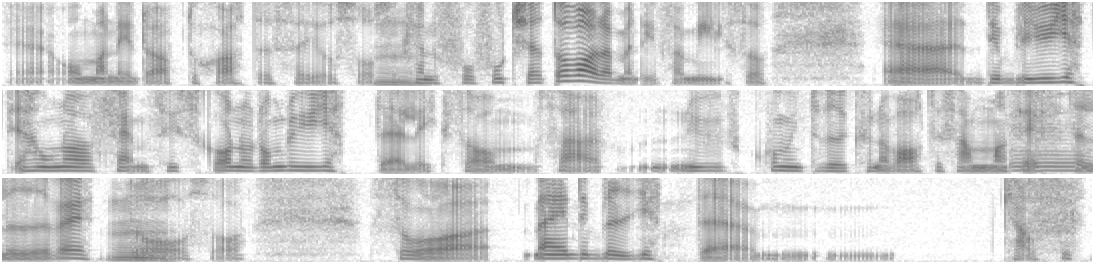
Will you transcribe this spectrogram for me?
eh, om man är döpt och sköter sig och så, så Mm. kan du få fortsätta att vara med din familj. Så, eh, det blir ju jätte, hon har fem syskon och de blir ju jätte liksom så här, nu kommer inte vi kunna vara tillsammans i Mm. efterlivet Mm. och så. Så nej det blir jätte kaotiskt.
